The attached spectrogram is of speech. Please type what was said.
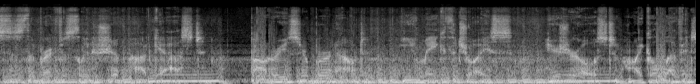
This is the Breakfast Leadership Podcast. Boundaries or burnout, you make the choice. Here's your host, Michael Levitt.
